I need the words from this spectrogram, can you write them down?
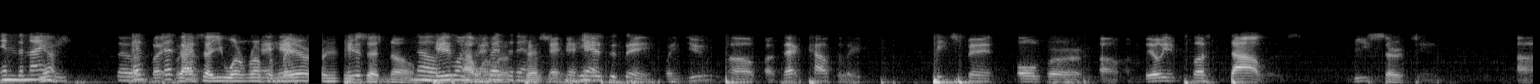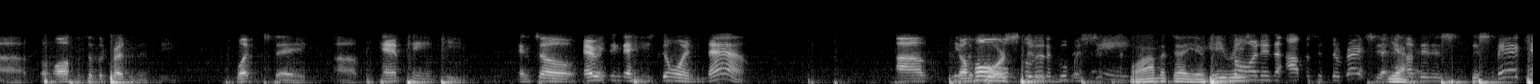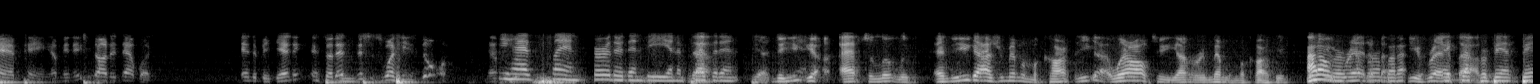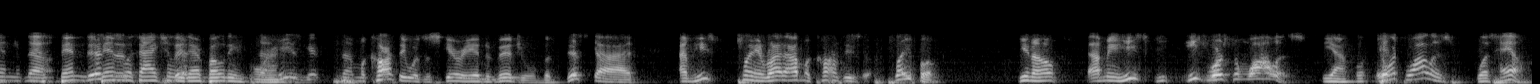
In the '90s. So And- But- and- I said, "You want to run for mayor?" here's- He here's- said, "No." no, he Here's- wanted I for wanna run for president. president. And, and Yeah. here's the thing: when you uh, are that calculated, he spent over uh, a million plus dollars researching uh, the office of the presidency, what to say, um, campaign piece, and so everything that he's doing now, um, He's the a whole poor student. political machine Well, I'm gonna tell you, if he he's going in the opposite direction Yeah. under this the smear campaign. I mean, they started that one in the beginning, and so that, mm-hmm. this is what he's doing. He has plans further than being a president. Yeah. Do you? Yeah, absolutely. And do you guys remember McCarthy? You got. We're all too young to remember McCarthy. I don't You've read remember about- but I, you've read except about for it. Ben. Ben. Now, Ben. Ben is- was actually this- there voting for Now, him. he's get, now McCarthy was a scary individual, but this guy, I mean, he's playing right out of McCarthy's playbook. You know, I mean, he's he, he's worse than Wallace. Yeah, well, George Wallace was hell.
